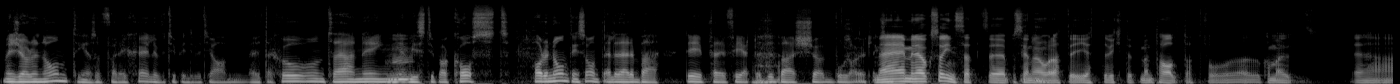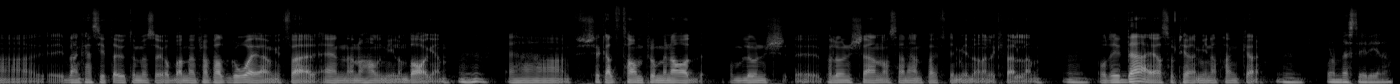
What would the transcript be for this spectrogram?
Men gör du någonting alltså för dig själv, typ inte vet jag, meditation, träning, Mm. en viss typ av kost? Har du någonting sånt eller är det bara, det är perifert du bara kör bolaget? Liksom? Nej, men jag har också insett eh, på senare år att det är jätteviktigt mentalt att få eh, komma ut. Eh, ibland kan jag sitta utomhus och jobba, men framförallt går jag ungefär en, en och en halv mil om dagen. Mhm. Eh, försöker alltid ta en promenad på, lunch, eh, på lunchen och sen en på eftermiddagen eller kvällen. Mm. Och det är där jag sorterar mina tankar. Mm. Får de bästa idéerna.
